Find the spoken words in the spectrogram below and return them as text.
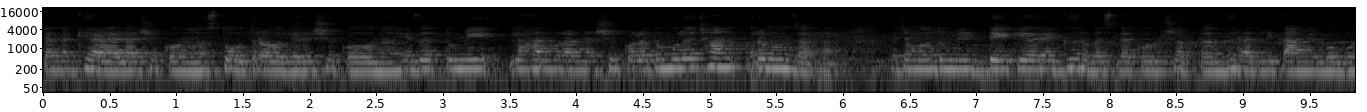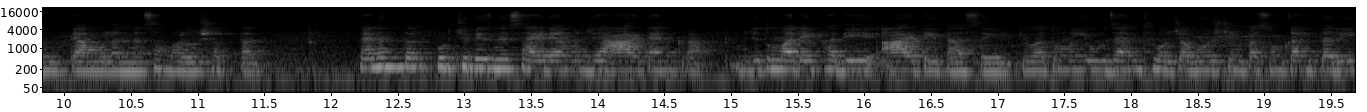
त्यांना खेळायला शिकवणं स्तोत्र वगैरे शिकवणं हे जर तुम्ही लहान मुलांना शिकवलं तर मुलं छान रमून जातात. त्याच्यामुळे तुम्ही डे केअर एक घर बसल्या करू शकतात. घरातली कामे बघून त्या मुलांना सांभाळू शकतात. त्यानंतर पुढची बिझनेस आयडिया म्हणजे आर्ट अँड क्राफ्ट म्हणजे तुम्हाला एखादी आर्ट येत असेल किंवा तुम्ही यूज अँड थ्रोच्या गोष्टींपासून काहीतरी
